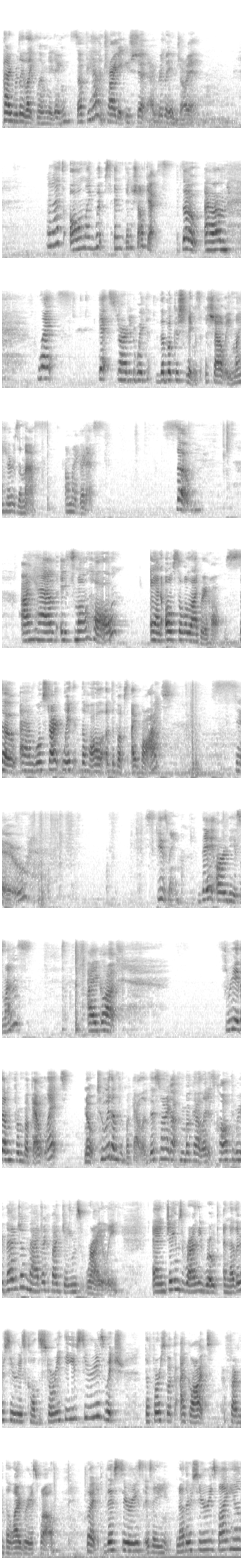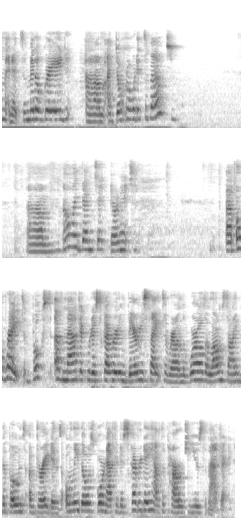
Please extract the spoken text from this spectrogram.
I really like loom knitting, so if you haven't tried it, you should. I really enjoy it. And that's all my WIPs and finished objects. So, um, let's get started with the bookish things, shall we? My hair is a mess. Oh my goodness. So, I have a small haul and also a library haul. So um, we'll start with the haul of the books I bought. So, excuse me, they are these ones. I got three of them from Book Outlet. No, two of them from Book Outlet. This one I got from Book Outlet. It's called The Revenge of Magic by James Riley. And James Riley wrote another series called the Story Thieves series, which the first book I got from the library as well. But this series is a, another series by him, and it's a middle grade. Um, I don't know what it's about. Um, oh, I bent it, darn it. Uh, oh, right. Books of magic were discovered in various sites around the world alongside the bones of dragons. Only those born after Discovery Day have the power to use the magic.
